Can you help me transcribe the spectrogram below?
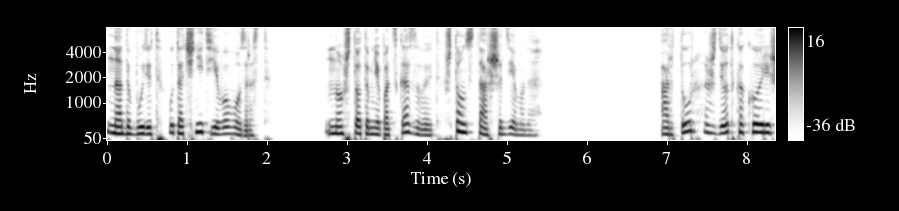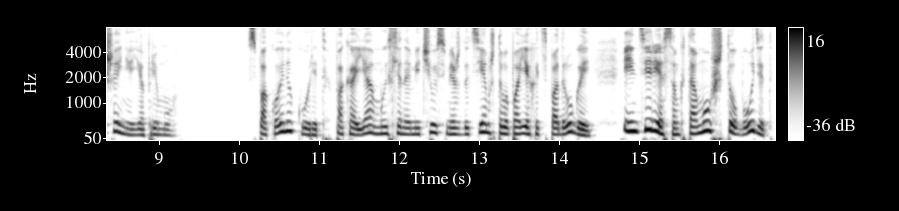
Надо будет уточнить его возраст. Но что-то мне подсказывает, что он старше демона. Артур ждет, какое решение я приму. Спокойно курит, пока я мысленно мечусь между тем, чтобы поехать с подругой, и интересом к тому, что будет,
